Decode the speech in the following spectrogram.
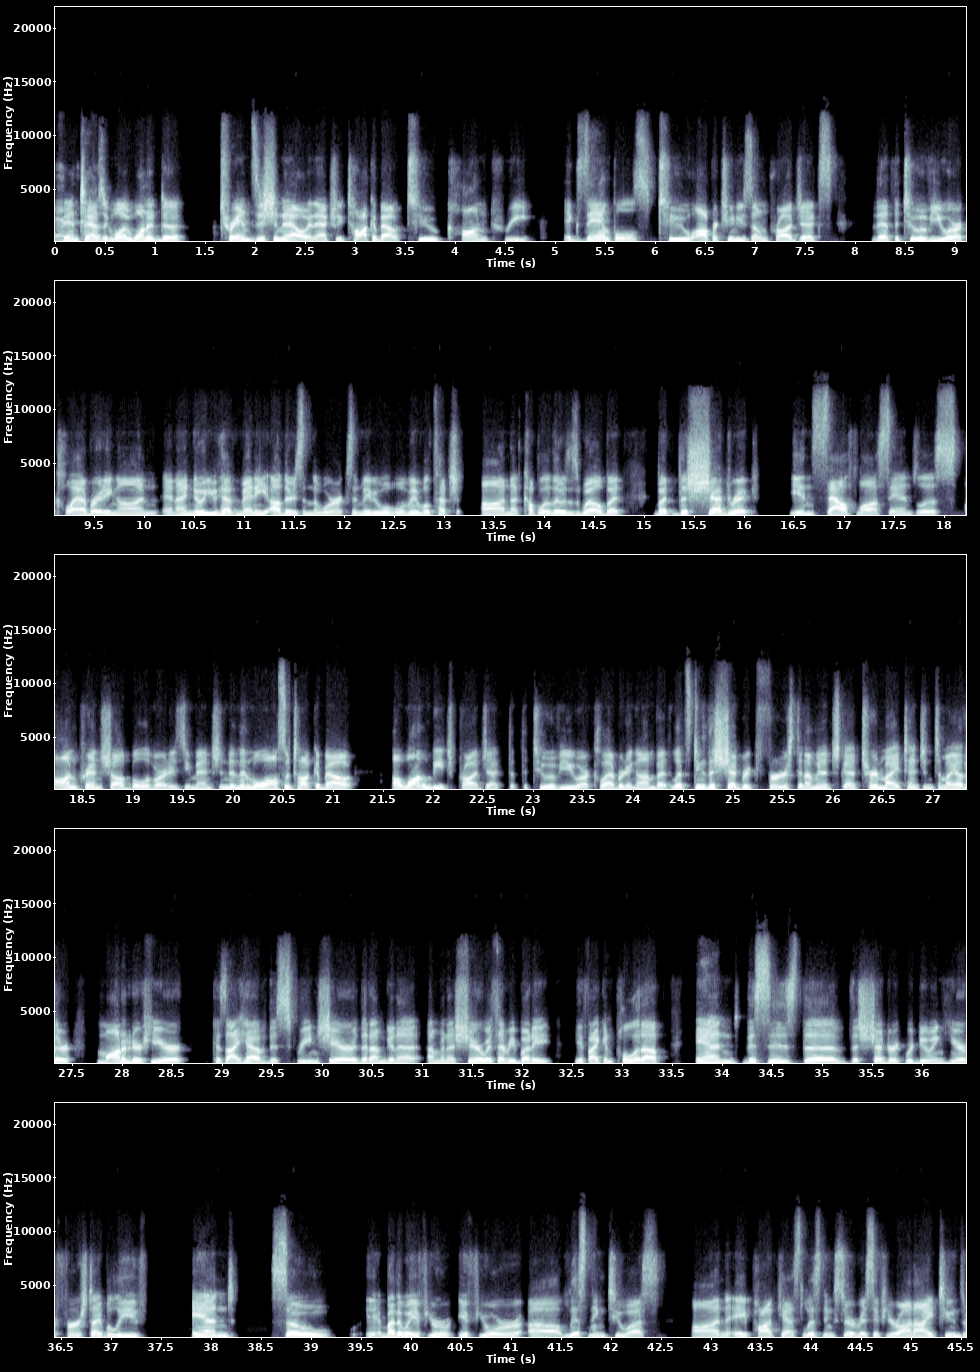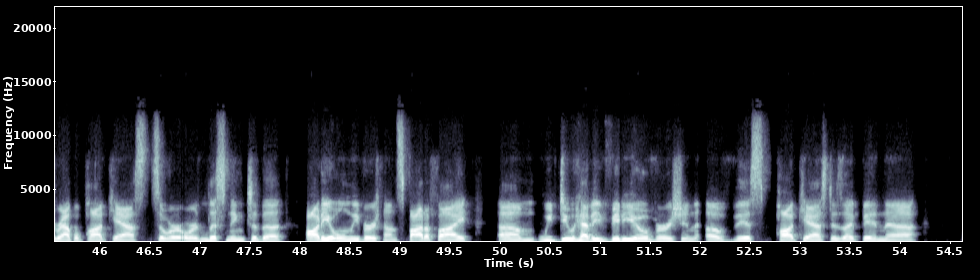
Fantastic. Well, I wanted to transition now and actually talk about two concrete examples, two opportunity zone projects that the two of you are collaborating on. And I know you have many others in the works, and maybe we'll, we'll maybe we'll touch on a couple of those as well. But but the Shedrick in South Los Angeles on Crenshaw Boulevard, as you mentioned, and then we'll also talk about a Long Beach project that the two of you are collaborating on. But let's do the Shedrick first, and I'm gonna just gonna turn my attention to my other monitor here because I have this screen share that I'm gonna I'm gonna share with everybody if I can pull it up. And this is the the Shedrick we're doing here first, I believe. And so, eh, by the way, if you're if you're uh, listening to us on a podcast listening service, if you're on iTunes or Apple Podcasts or or listening to the audio only version on Spotify, um, we do have a video version of this podcast as I've been uh,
